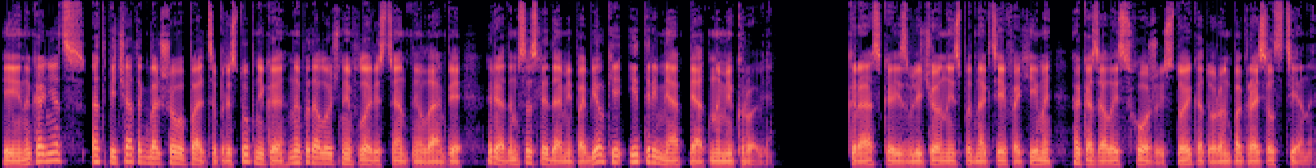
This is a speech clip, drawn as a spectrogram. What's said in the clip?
И, наконец, отпечаток большого пальца преступника на потолочной флуоресцентной лампе рядом со следами побелки и тремя пятнами крови. Краска, извлеченная из-под ногтей Фахимы, оказалась схожей с той, которой он покрасил стены.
